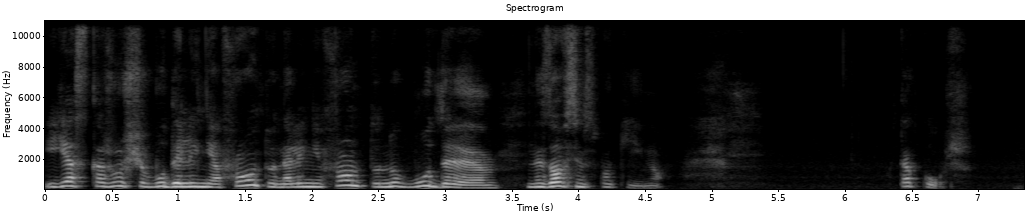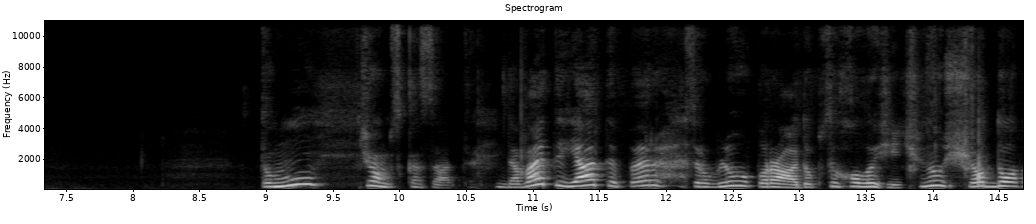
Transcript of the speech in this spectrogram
І я скажу, що буде лінія фронту, на лінії фронту ну, буде не зовсім спокійно. Також. Тому, що вам сказати, давайте я тепер зроблю пораду психологічну щодо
